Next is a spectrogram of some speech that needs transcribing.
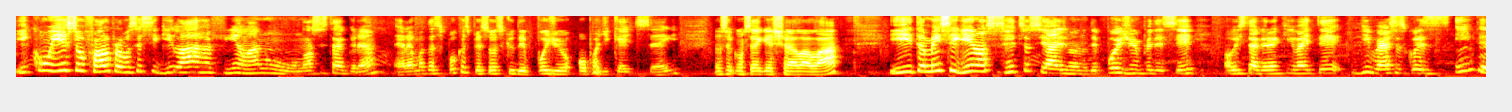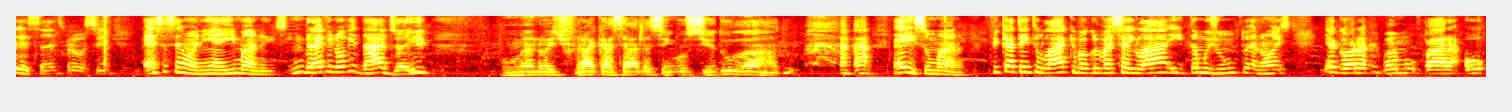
E com isso eu falo pra você seguir lá a Rafinha lá no nosso Instagram. Ela é uma das poucas pessoas que o Depois de podcast segue. Então você consegue achar ela lá. E também seguir nossas redes sociais, mano. Depois de um PDC, o Instagram que vai ter diversas coisas interessantes pra você. Essa semaninha aí, mano. Em breve novidades aí. Uma noite fracassada sem você do lado. é isso, mano. Fica atento lá que o bagulho vai sair lá e tamo junto, é nóis. E agora vamos para o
